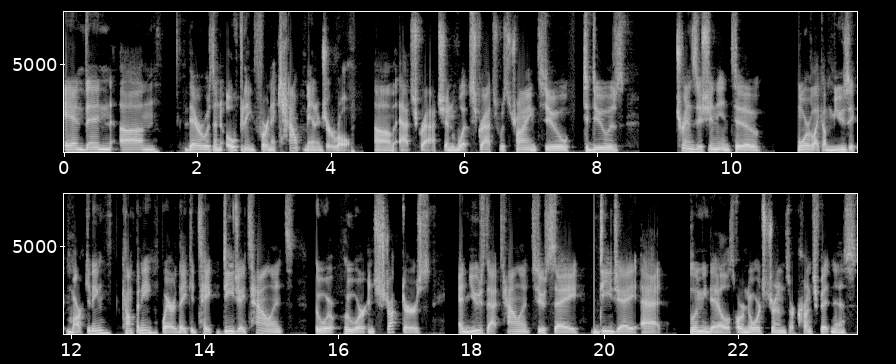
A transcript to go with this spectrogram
And then um, there was an opening for an account manager role um, at Scratch, and what Scratch was trying to to do is transition into more of like a music marketing company where they could take DJ talent who were who were instructors and use that talent to say DJ at Bloomingdale's or Nordstrom's or Crunch Fitness,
